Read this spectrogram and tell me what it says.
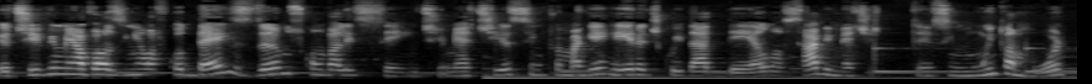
Eu tive minha avózinha, ela ficou 10 anos convalescente. Minha tia, assim, foi uma guerreira de cuidar dela, sabe? Minha tia tem, assim, muito amor.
